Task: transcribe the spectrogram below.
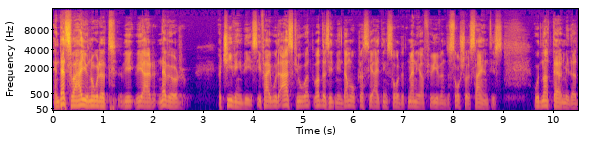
And that's why you know that we, we are never achieving this. If I would ask you what, what does it mean, democracy, I think so that many of you, even the social scientists, would not tell me that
